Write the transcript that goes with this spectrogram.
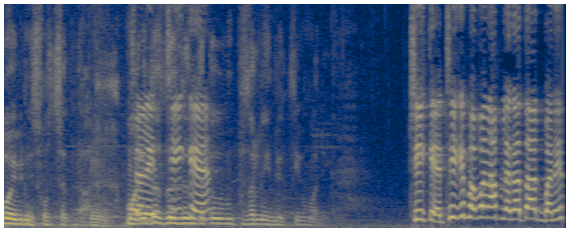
कोई भी नहीं सोच सकता। हमारी दस दस दिन तक फ़सल नहीं बिकती हमारी। ठीक है ठीक है पवन आप लगातार बने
